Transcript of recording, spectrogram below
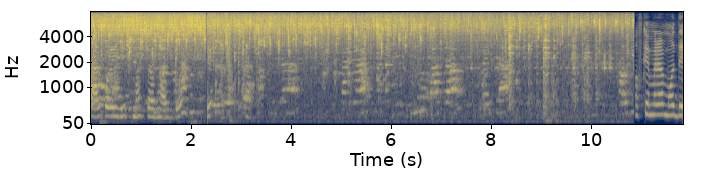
তারপরে ইলিশ মাছটা ভাজবো। অফ ক্যামেরার মধ্যে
